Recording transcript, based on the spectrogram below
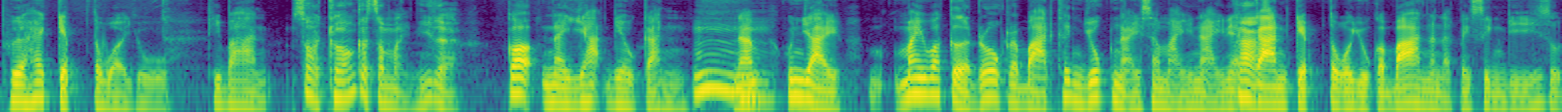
เพื่อให้เก็บตัวอยู่ ที่บ้าน สอดคล้องกับสมัยนี้เลยก็ในยะเดียวกันนะคุณใหญ่ไม่ว่าเกิดโรคระบาดขึ้นยุคไหนสมัยไหนเนี่ยการเก็บตัวอยู่กับบ้านนั่นแหะเป็นสิ่งดีที่สุด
